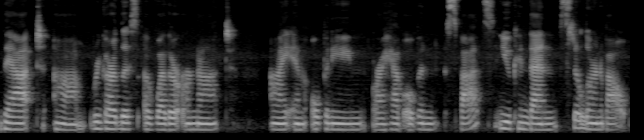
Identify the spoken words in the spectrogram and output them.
that, um, regardless of whether or not I am opening or I have open spots, you can then still learn about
